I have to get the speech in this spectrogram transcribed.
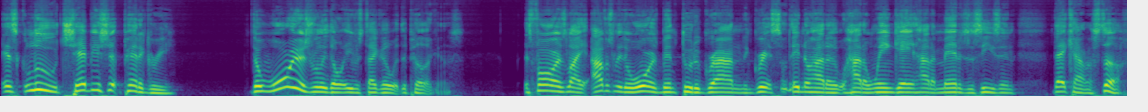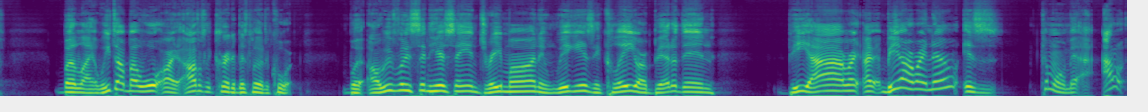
exclude championship pedigree, the Warriors really don't even stack up with the Pelicans. As far as like obviously the Warriors been through the grind and the grit, so they know how to how to win games, how to manage the season, that kind of stuff. But like we talk about war, all right, obviously Curry the best player on the court. But are we really sitting here saying Draymond and Wiggins and Clay are better than Bi right? I mean, Bi right now is come on, man. I, I don't.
